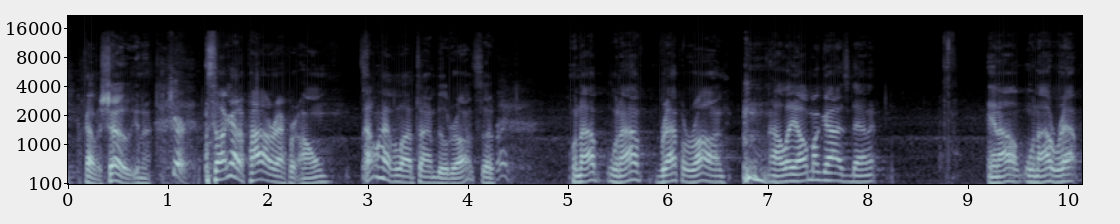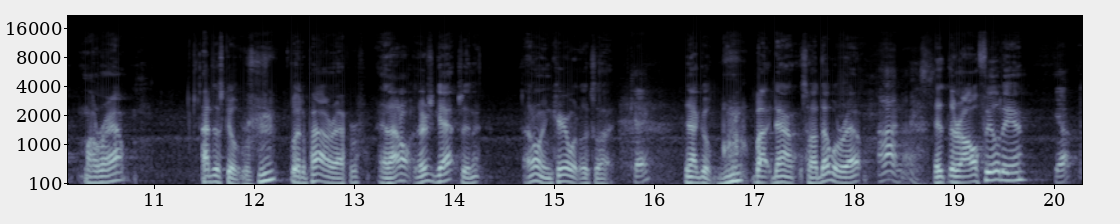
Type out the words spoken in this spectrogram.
go have a show, you know. Sure. So I got a power wrapper at home. I don't have a lot of time to build rods, so Right. when I when I wrap a rod, I lay all my guides down it, and I when I wrap my wrap, I just go with a power wrapper, and I don't. There's gaps in it. I don't even care what it looks like. Okay. Then I go back down it. So I double wrap. Ah, nice. It, they're all filled in, Yep.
